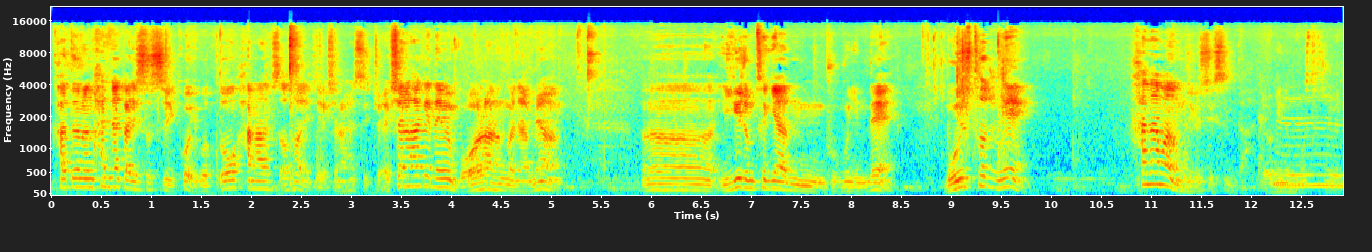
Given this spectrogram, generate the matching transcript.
카드는 한 장까지 쓸 수 있고 이것도 하나 써서 이제 액션을 할 수 있죠. 액션을 하게 되면 뭘 하는 거냐면 어, 이게 좀 특이한 부분인데 몬스터 중에 하나만 움직일 수 있습니다. 여기 있는 몬스터 중에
